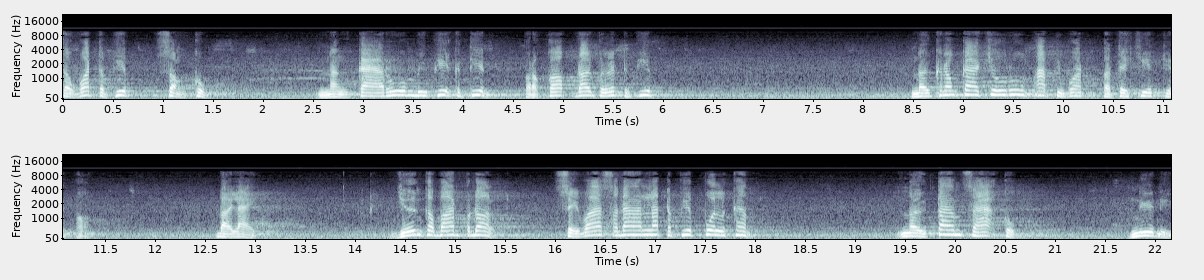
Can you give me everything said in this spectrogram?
សវត្ថភាពសង្គម និងការរួមវិភាគទានប្រកបដោយផលិតភាពនៅក្នុងការចូលរួមអភិវឌ្ឍប្រទេសជាតិទៀតផងដោយឡែកយើងក៏បានផ្ដល់សេវាស្ដារលទ្ធភាពពលកម្មនៅតាមសហគមន៍នានា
